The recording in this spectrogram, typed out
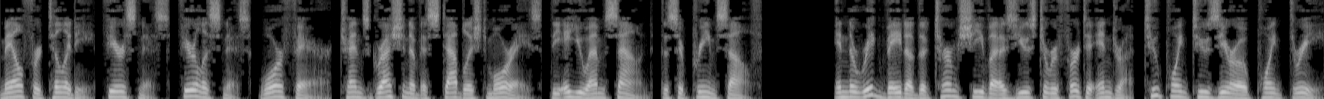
male fertility, fierceness, fearlessness, warfare, transgression of established mores, the Aum sound, the supreme self. In the Rig Veda the term Shiva is used to refer to Indra, 2.20.3,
